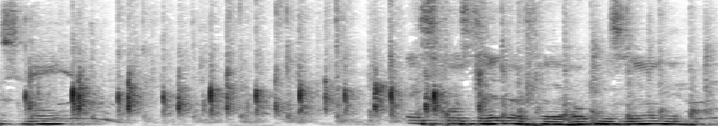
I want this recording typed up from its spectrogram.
It's not. It's considered a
